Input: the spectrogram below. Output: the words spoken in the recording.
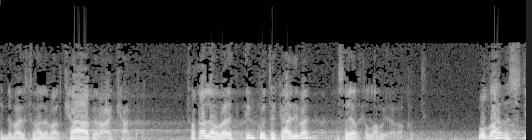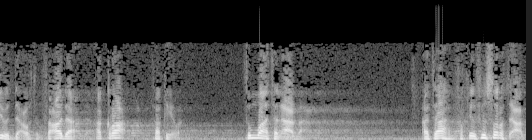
إنما أردت هذا المال كابر عن كابر. فقال له ذلك إن كنت كاذبا فصيرك الله إلى ما كنت. والظاهر أن استجيبت دعوته فعاد أقرع فقيرا. ثم أتى الأعمى. أتاه فقير في صورة أعمى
